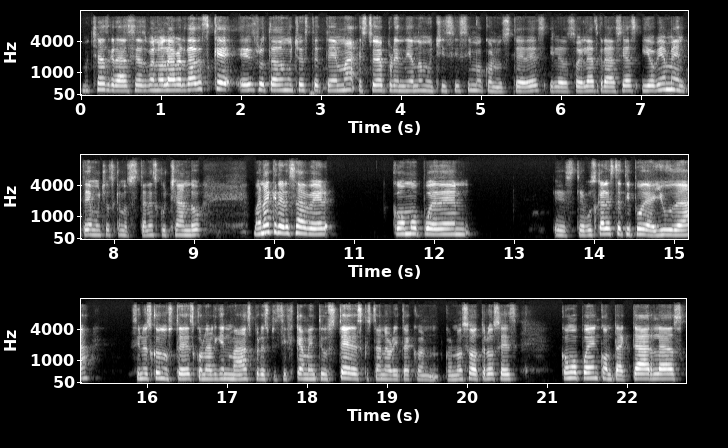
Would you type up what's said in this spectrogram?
Muchas gracias. Bueno, la verdad es que he disfrutado mucho este tema, estoy aprendiendo muchísimo con ustedes y les doy las gracias. Y obviamente muchos que nos están escuchando van a querer saber cómo pueden este, buscar este tipo de ayuda, si no es con ustedes, con alguien más, pero específicamente ustedes que están ahorita con, con nosotros, es cómo pueden contactarlas,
